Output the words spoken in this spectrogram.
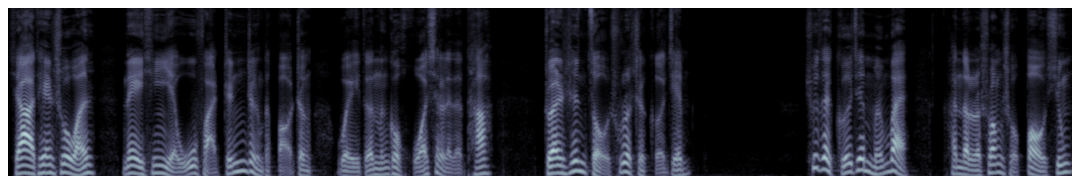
夏天说完，内心也无法真正的保证韦德能够活下来的他，转身走出了这隔间，却在隔间门外看到了双手抱胸、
